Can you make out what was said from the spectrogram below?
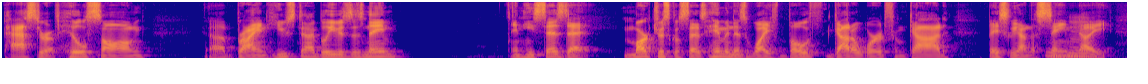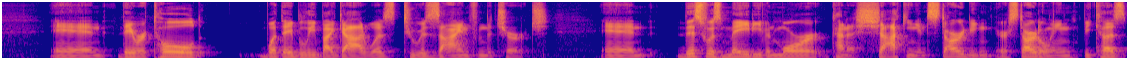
pastor of Hillsong, uh, Brian Houston, I believe is his name. And he says that Mark Driscoll says him and his wife both got a word from God basically on the same night. And they were told what they believed by God was to resign from the church. And this was made even more kind of shocking and starting or startling because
